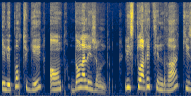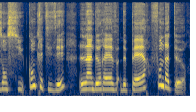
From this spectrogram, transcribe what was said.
et le portugais, entrent dans la légende. L'histoire retiendra qu'ils ont su concrétiser l'un de rêves de pères fondateurs.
